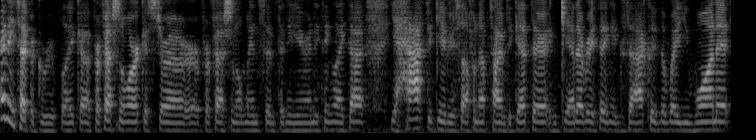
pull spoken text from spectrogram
any type of group, like a professional orchestra or a professional wind symphony or anything like that, you have to give yourself enough time to get there and get everything exactly the way you want it.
